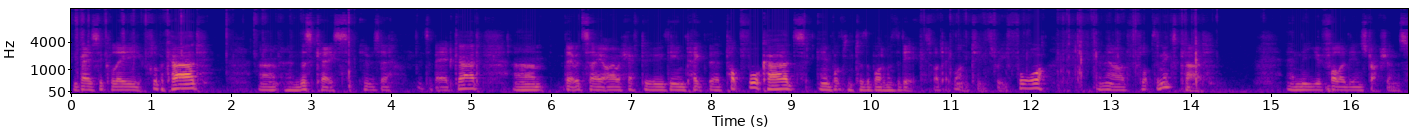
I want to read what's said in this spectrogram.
you basically flip a card. Um, in this case it was a it's a bad card. Um, that would say I would have to then take the top four cards and put them to the bottom of the deck. So I'll take one two three four and then I would flip the next card. And then you follow the instructions.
